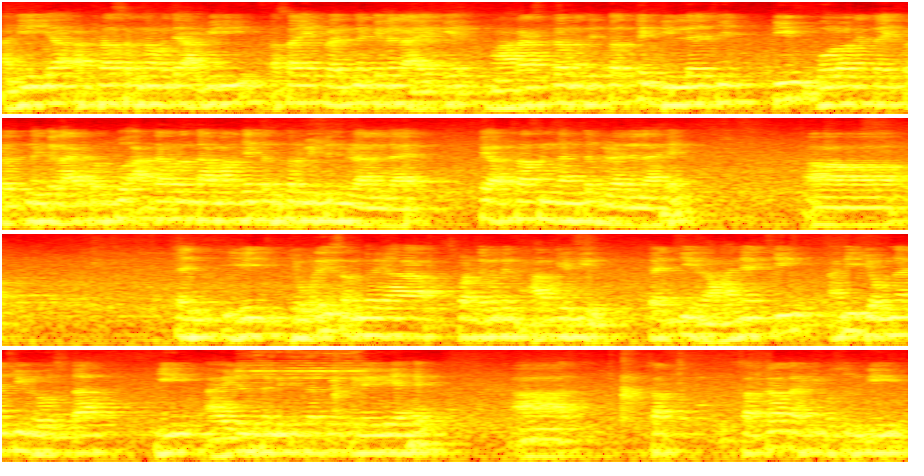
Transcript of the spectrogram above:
आणि या अठरा संघामध्ये आम्ही असा एक प्रयत्न केलेला आहे की महाराष्ट्रामध्ये प्रत्येक जिल्ह्याची टीम बोलवण्याचा एक प्रयत्न केला आहे. परंतु आतापर्यंत आम्हाला जे कन्फर्मेशन मिळालेलं आहे ते अठरा संघांचं मिळालेलं आहे. त्यां- हे जेवढे संघ या स्पर्धेमध्ये भाग घेतील त्यांची राहण्याची आणि जेवणाची व्यवस्था ही आयोजन समितीतर्फे केलेली आहे. सात सत सतरा तारखेपासून ती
